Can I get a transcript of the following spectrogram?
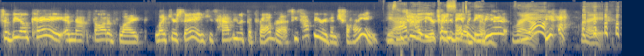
to be okay in that thought of like like you're saying he's happy with the progress he's happy you're even trying he's, yeah. happy, he's happy, that you're, trying to be obedient him. right yeah, yeah. right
